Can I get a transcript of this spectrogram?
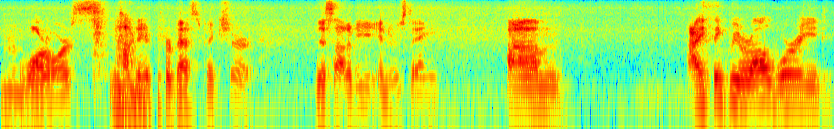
Mm. Warhorse nominated for Best Picture. This ought to be interesting. Um, I think we were all worried.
